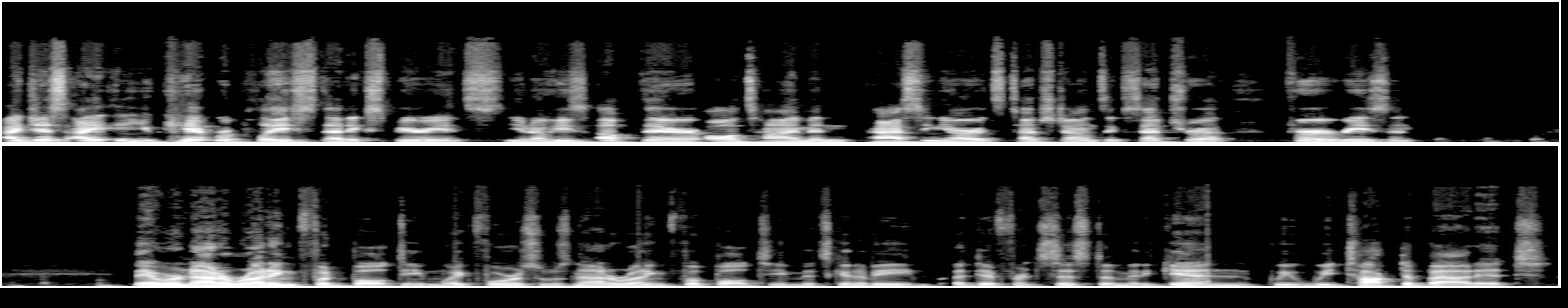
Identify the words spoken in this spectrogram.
I just I you can't replace that experience. You know, he's up there all time in passing yards, touchdowns, etc. for a reason. They were not a running football team. Wake Forest was not a running football team. It's going to be a different system. And again, we we talked about it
